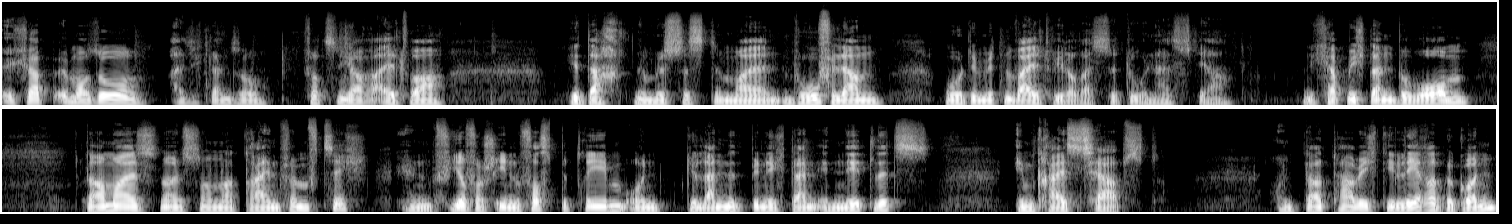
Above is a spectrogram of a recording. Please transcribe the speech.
Ich habe immer so, als ich dann so 14 Jahre alt war, gedacht, du müsstest mal einen Beruf lernen, wo du mit dem Wald wieder was zu tun hast, ja. Ich habe mich dann beworben, damals 1953, in vier verschiedenen Forstbetrieben und gelandet bin ich dann in Nedlitz im Kreis Zerbst. Und dort habe ich die Lehre begonnen.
